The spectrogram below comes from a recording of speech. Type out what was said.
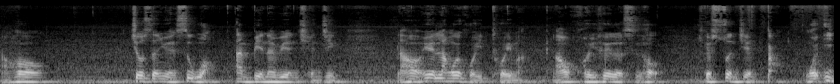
然后救生员是往岸边那边前进，然后因为浪会回推嘛，然后回推的时候，一个瞬间，棒！我一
